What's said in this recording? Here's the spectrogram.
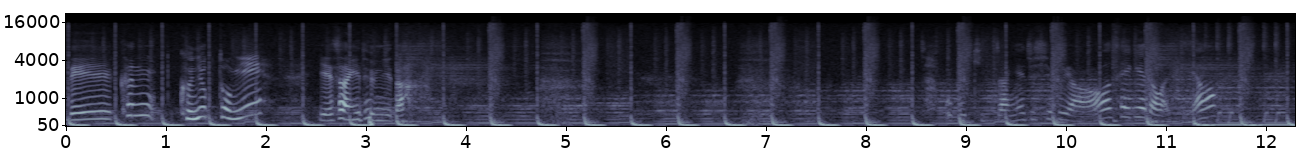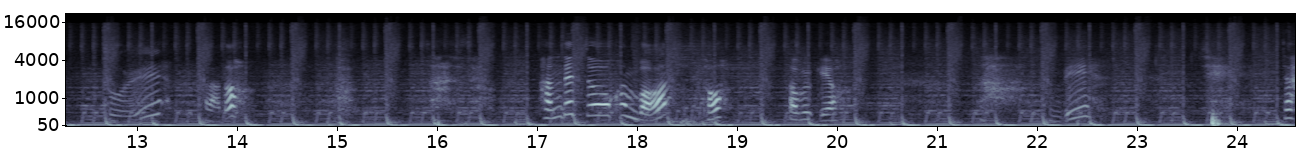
내일 큰 근육통이 예상이 됩니다. 자, 목을 긴장해 주시고요. 세 개 더 할게요. 반대쪽 한번 더 가볼게요. 준비 시작.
